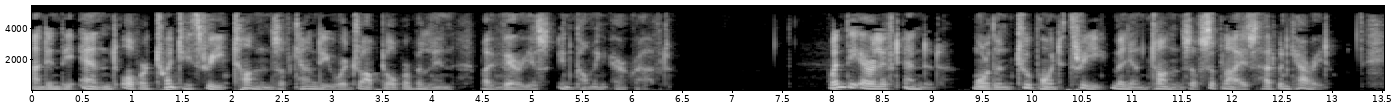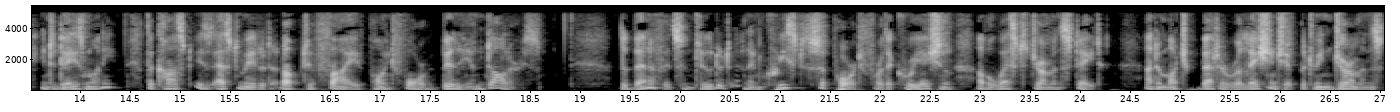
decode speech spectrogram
and in the end over 23 tons of candy were dropped over Berlin by various incoming aircraft. When the airlift ended, more than 2.3 million tons of supplies had been carried. In today's money, the cost is estimated at up to $5.4 billion. The benefits included an increased support for the creation of a West German state and a much better relationship between Germans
